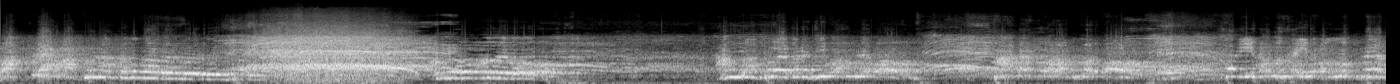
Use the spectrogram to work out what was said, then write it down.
রক্তের মাধ্যমে আমরা মোকাবেলা করে দেবো আমরা রক্ত দেব আমরা প্রয়োজনে জীবন দেব সাধারণ করব শরীর অবস্থায় অল্লুকের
